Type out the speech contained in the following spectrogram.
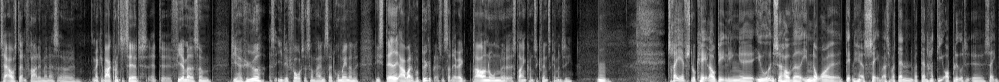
tage afstand fra det. Men altså, øh, man kan bare konstatere, at, at øh, firmaet, som de har hyret, altså ID Forte, som har ansat rumænerne, de stadig arbejder på byggepladsen, så der er jo ikke draget nogen øh, streng konsekvens, kan man sige. Mm. 3F's lokalafdeling øh, i Odense har jo været inde over øh, den her sag. Altså, hvordan, hvordan har de oplevet øh, sagen?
